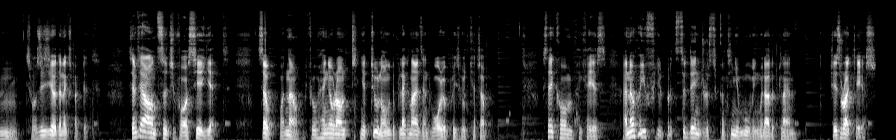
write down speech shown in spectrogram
Hmm, it was easier than expected. Seems they aren't searching for us here yet. So, what now? If you hang around here too long, the Black Knights and Warrior Priests will catch up. Stay calm, Caius. I know how you feel, but it's too dangerous to continue moving without a plan. She's right, Caius.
